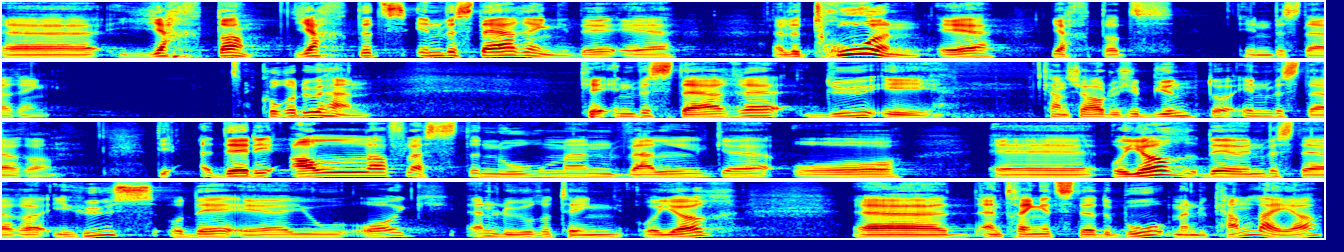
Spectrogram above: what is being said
eh, hjertet. Hjertets investering, det er Eller troen er hjertets investering. Hvor er du hen? Hva investerer du i? Kanskje har du ikke begynt å investere. Det de aller fleste nordmenn velger å, eh, å gjøre, det er å investere i hus. Og det er jo òg en lure ting å gjøre. Eh, en trenger et sted å bo, men du kan leie.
